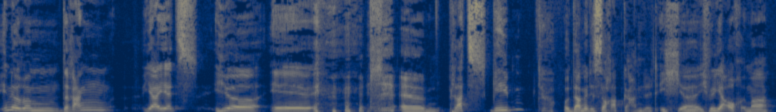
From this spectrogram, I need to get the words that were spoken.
inneren Drang ja jetzt hier äh, ähm, Platz geben und damit ist es auch abgehandelt. Ich, äh, ich will ja auch immer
